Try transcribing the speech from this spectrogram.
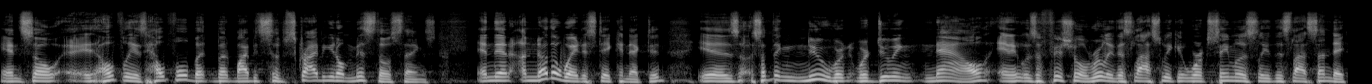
And so it hopefully is helpful, but but by subscribing, you don't miss those things. And then another way to stay connected is something new we're, we're doing now, and it was official really this last week. It worked seamlessly this last Sunday.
